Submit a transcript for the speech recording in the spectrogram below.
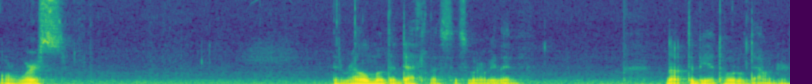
or worse. The realm of the deathless is where we live. Not to be a total downer.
